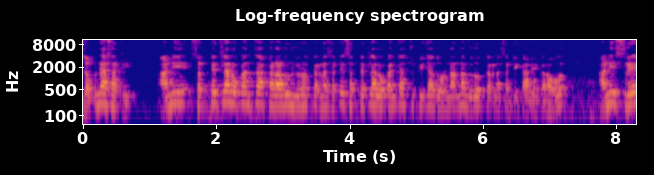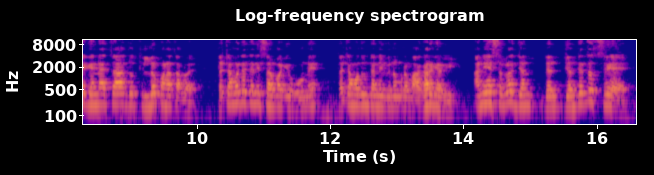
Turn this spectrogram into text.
जपण्यासाठी आणि सत्तेतल्या लोकांचा कडाडून विरोध करण्यासाठी सत्तेतल्या लोकांच्या चुकीच्या धोरणांना विरोध करण्यासाठी कार्य करावं. आणि श्रेय घेण्याचा जो थिल्लरपणा चालू आहे त्याच्यामध्ये त्यांनी सहभागी होऊ नये. त्याच्यामधून त्यांनी विनम्र माघार घ्यावी. आणि हे सगळं जन जन- जनतेचंच श्रेय आहे.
